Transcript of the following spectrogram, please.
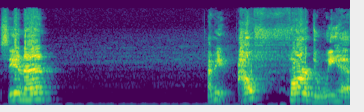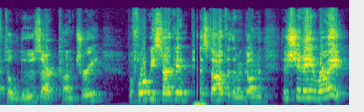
CNN. I mean, how far do we have to lose our country before we start getting pissed off at them and going, this shit ain't right?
